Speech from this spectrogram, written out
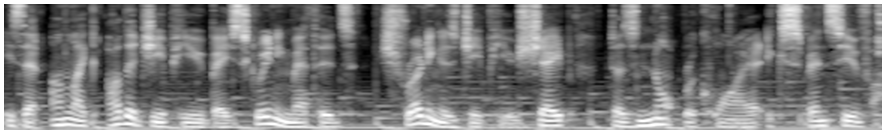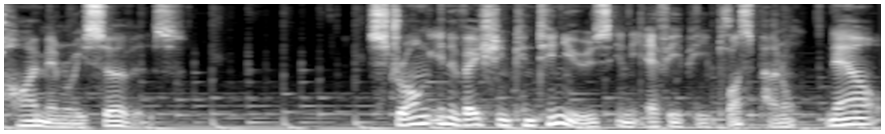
is that unlike other GPU-based screening methods, Schrodinger's GPU shape does not require expensive high-memory servers. Strong innovation continues in the FEP Plus panel. Now,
